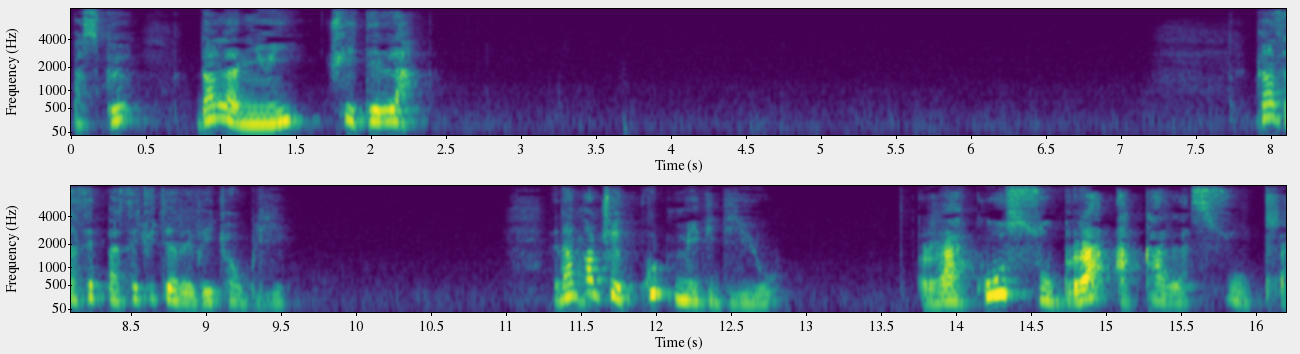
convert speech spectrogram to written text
Parce que dans la nuit, tu étais là. Quand ça s'est passé, tu t'es réveillé, tu as oublié. Maintenant, quand tu écoutes mes vidéos, Raku subra akala sutra.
